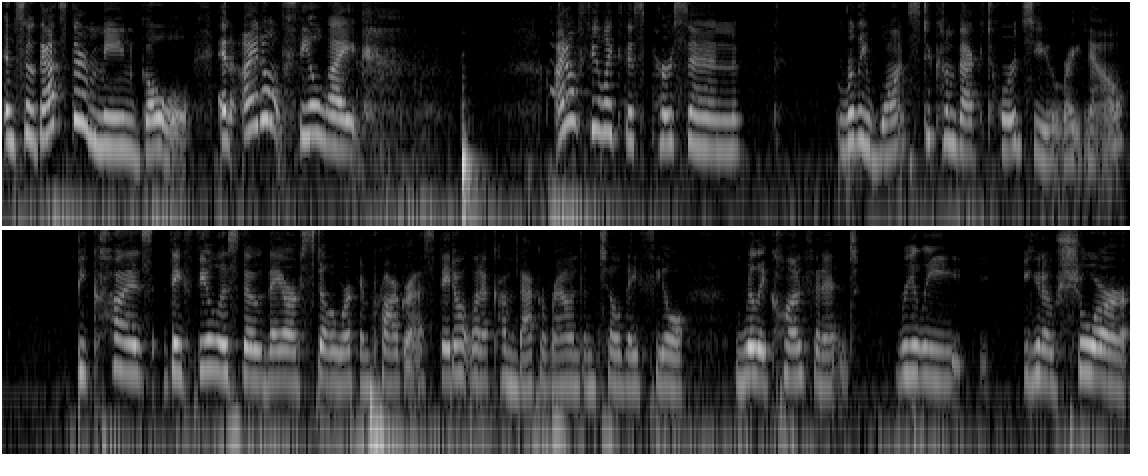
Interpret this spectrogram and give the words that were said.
and so that's their main goal. And I don't feel like, I don't feel like this person really wants to come back towards you right now because they feel as though they are still a work in progress. They don't want to come back around until they feel really confident, really, you know, sure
